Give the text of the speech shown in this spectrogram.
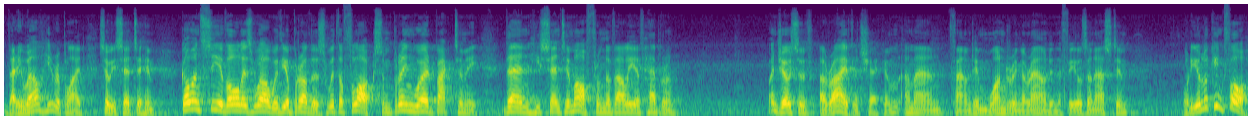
Very well, he replied. So he said to him, Go and see if all is well with your brothers, with the flocks, and bring word back to me. Then he sent him off from the valley of Hebron. When Joseph arrived at Shechem, a man found him wandering around in the fields and asked him, What are you looking for?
